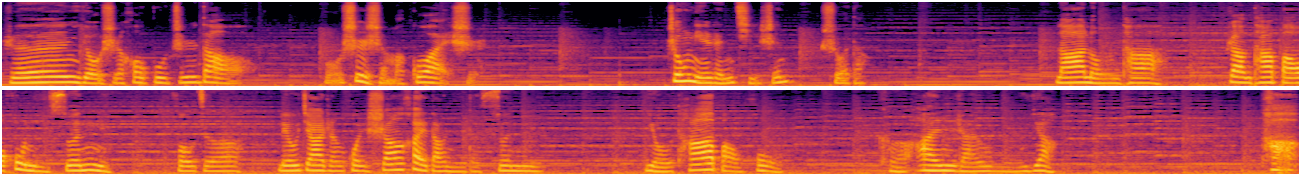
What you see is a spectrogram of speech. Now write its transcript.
人有时候不知道，不是什么怪事。中年人起身说道：“拉拢他。”让他保护你孙女，否则刘家人会伤害到你的孙女。有他保护，可安然无恙。他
